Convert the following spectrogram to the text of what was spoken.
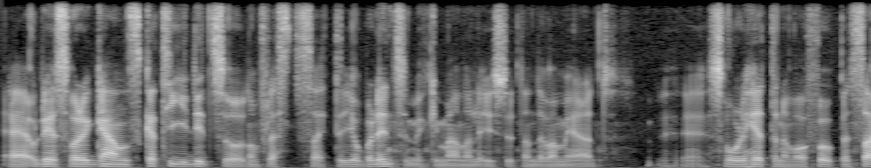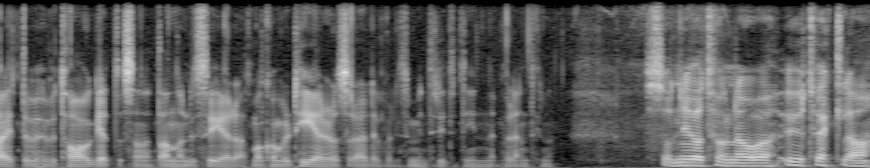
Eh, och dels var det ganska tidigt så de flesta sajter jobbade inte så mycket med analys utan det var mer att eh, svårigheterna var att få upp en sajt överhuvudtaget och sen att analysera, att man konverterar och sådär, det var liksom inte riktigt inne på den tiden. Så ni var tvungna att utveckla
